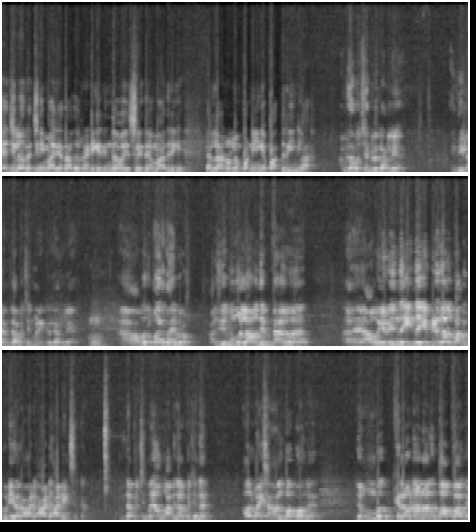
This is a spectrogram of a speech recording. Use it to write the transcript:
ஏஜ்லையும் ரஜினி மாதிரி ஏதாவது ஒரு நடிகர் இந்த வயசுல இதே மாதிரி எல்லா ரோலும் பண்ணி நீங்கள் பார்த்துருக்கீங்களா? அமிதாப் பச்சன் இருக்கார் இல்லையா? ஹிந்தியில் அமிதாப் பச்சன் பண்ணிட்டு இருக்கார் இல்லையா அவர் மாதிரி தான் இவரும். அது இவங்கெல்லாம் வந்து எப்படின்னா அவங்க எந்த எந்த எப்படி இருந்தாலும் பார்க்கக்கூடிய ஒரு ஆடி ஆடி ஆடியன்ஸ் இருக்காங்க. அமிதாப் பச்சன் அவங்க அமிதாப் பச்சனை அவர் வயசானாலும் பார்ப்பாங்க. ரொம்ப கிழவனானாலும் பார்ப்பாங்க.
